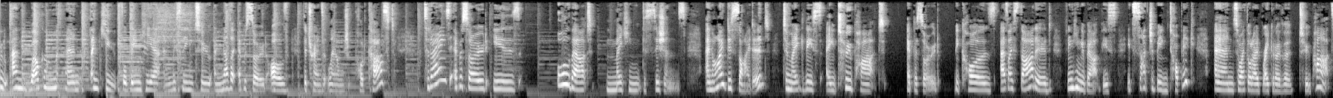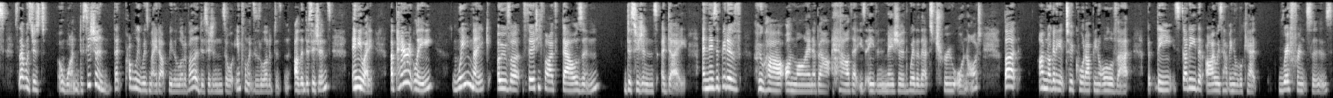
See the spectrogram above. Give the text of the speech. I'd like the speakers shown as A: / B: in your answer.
A: And welcome and thank you for being here and listening to another episode of the Transit Lounge podcast. Today's episode is all about making decisions and I decided to make this a two part episode because as I started thinking about this, it's such a big topic. And so I thought I'd break it over two parts. So that was just one decision that probably was made up with a lot of other decisions or influences a lot of other decisions. Anyway, apparently we make over 35,000 decisions a day. And there's a bit of hoo ha online about how that is even measured, whether that's true or not. But I'm not going to get too caught up in all of that, but the study that I was having a look at references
